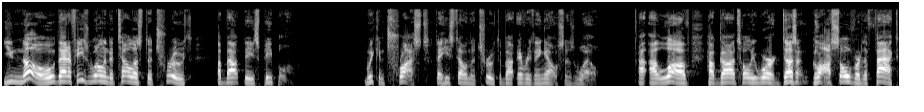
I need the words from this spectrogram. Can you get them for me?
You know that if He's willing to tell us the truth about these people, we can trust that He's telling the truth about everything else as well. I, I love how God's holy word doesn't gloss over the fact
